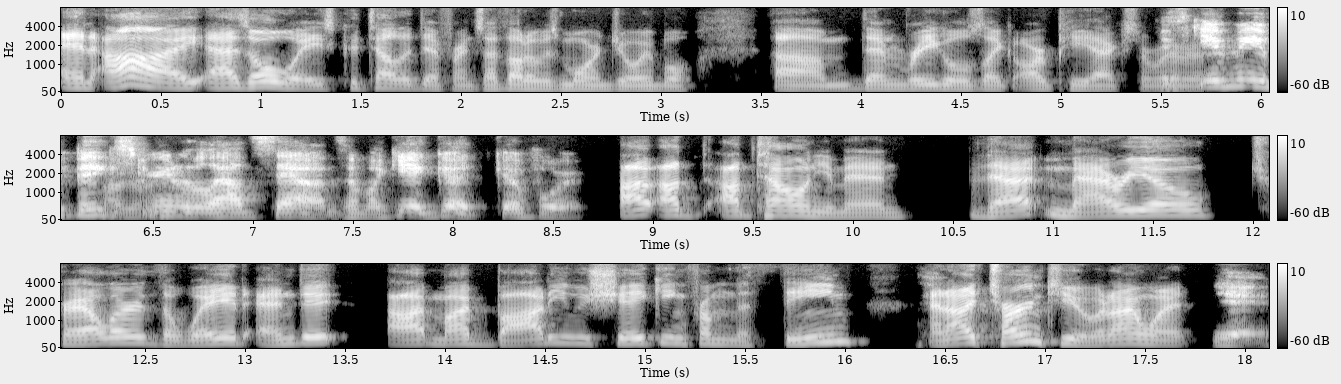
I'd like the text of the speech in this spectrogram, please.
and I, as always, could tell the difference. I thought it was more enjoyable um, than Regal's like RPX or whatever. Just give me a big screen with loud sounds. I'm like, yeah, good, go for it. I, I I'm telling you, man, that Mario trailer, the way it ended, I, my body was shaking from the theme and I turned to you and I went, "Yeah,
